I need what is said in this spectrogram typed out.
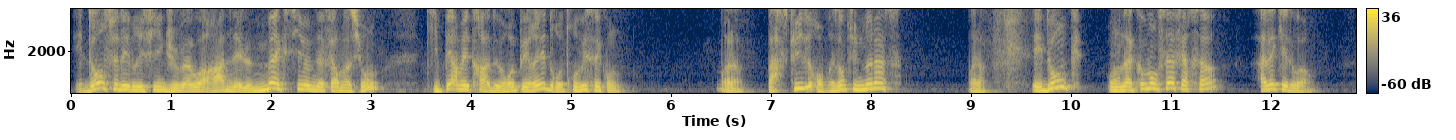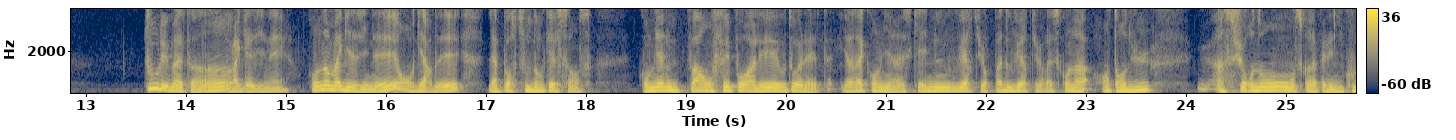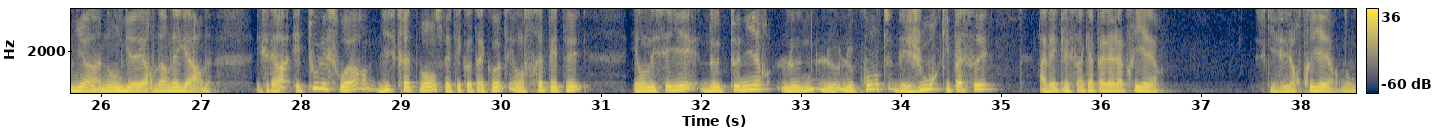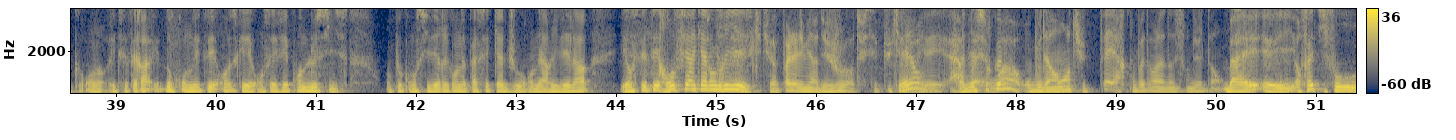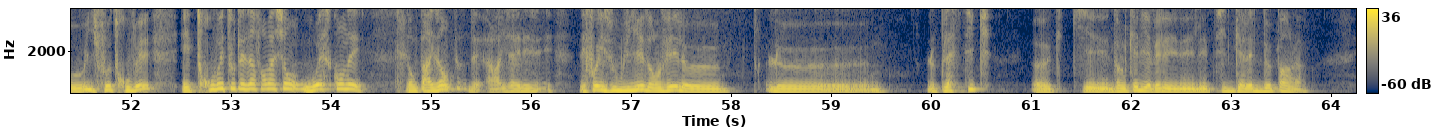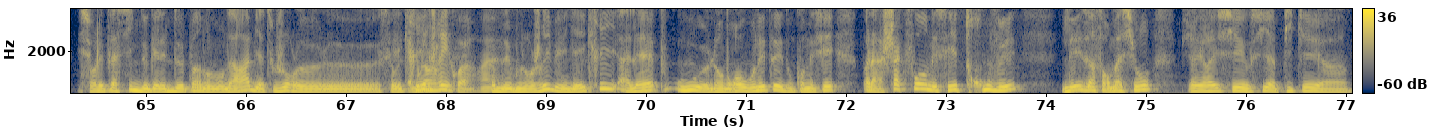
Et dans ce débriefing, je vais avoir ramené le maximum d'informations qui permettra de repérer, de retrouver ces cons. Voilà. Parce qu'ils représentent une menace. Voilà. Et donc, on a commencé à faire ça avec Edouard. Tous les matins, Emmagasiné. on emmagasinait, on regardait la porte s'ouvre dans quel sens? Combien de pas on fait pour aller aux toilettes? Il y en a combien? Est-ce qu'il y a une ouverture? Pas d'ouverture? Est-ce qu'on a entendu un surnom, ce qu'on appelle une cugna, un nom de guerre d'un des gardes, etc. Et tous les soirs, discrètement, on se mettait côte à côte et on se répétait et on essayait de tenir le, le- le compte des jours qui passaient avec les cinq appels à la prière. Parce qu'ils faisaient leur prière, donc on- etc. Et Donc on, était, on, on s'est fait prendre le 6. On peut considérer qu'on a passé 4 jours. On est arrivé là et on s'était refait un calendrier. Parce que tu n'as pas la lumière du jour, tu sais plus quelle heure il est. Ah, bien sûr que non. Au bout d'un moment, tu perds complètement la notion du temps. Bah, et- en fait, il faut, il faut trouver et trouver toutes les informations. Où est-ce qu'on est? Donc, par exemple, des- alors ils avaient des, des fois, ils oubliaient d'enlever le, le, le plastique euh, qui est, dans lequel il y avait les, les- les petites galettes de pain là. Et sur les plastiques de galettes de pain dans le monde arabe, il y a toujours le, le- c'est écrit boulangerie, quoi. ouais. comme les boulangeries, mais il y a écrit Alep ou euh, l'endroit où on était. Donc on essayait, voilà, à chaque fois on essayait de trouver les informations. J'avais réussi aussi à piquer euh,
